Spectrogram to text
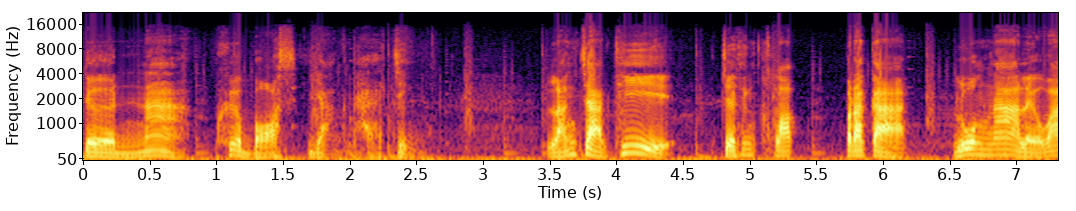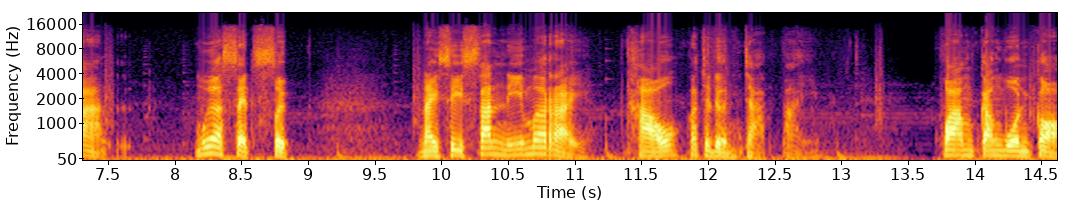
เดินหน้าเพื่อบอสอย่างแท้จริง หลังจากที่เจอร์เกนคลับประกาศล่วงหน้าเลยว่า เมื่อเสร็จศึก ในซีซั่นนี้เมื่อไหร่เขาก็จะเดินจากไป ความกังวลก่อ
